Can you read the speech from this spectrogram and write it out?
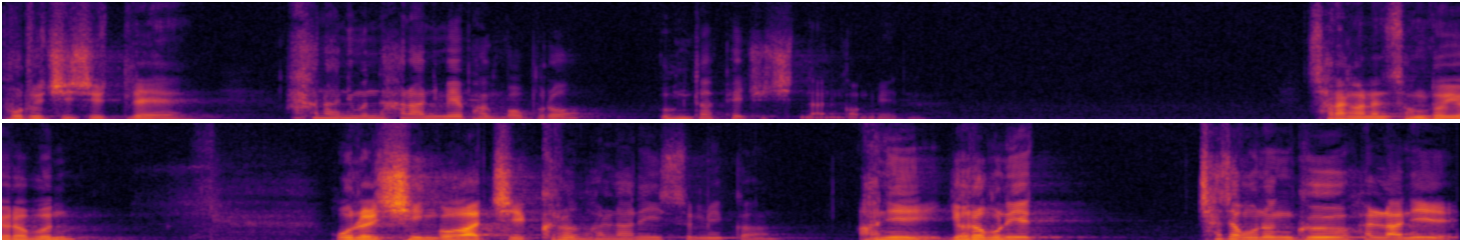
부르짖을 때 하나님은 하나님의 방법으로 응답해 주신다는 겁니다. 사랑하는 성도 여러분, 오늘 시인과 같이 그런 환란이 있습니까? 아니, 여러분이 찾아오는 그 환란이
